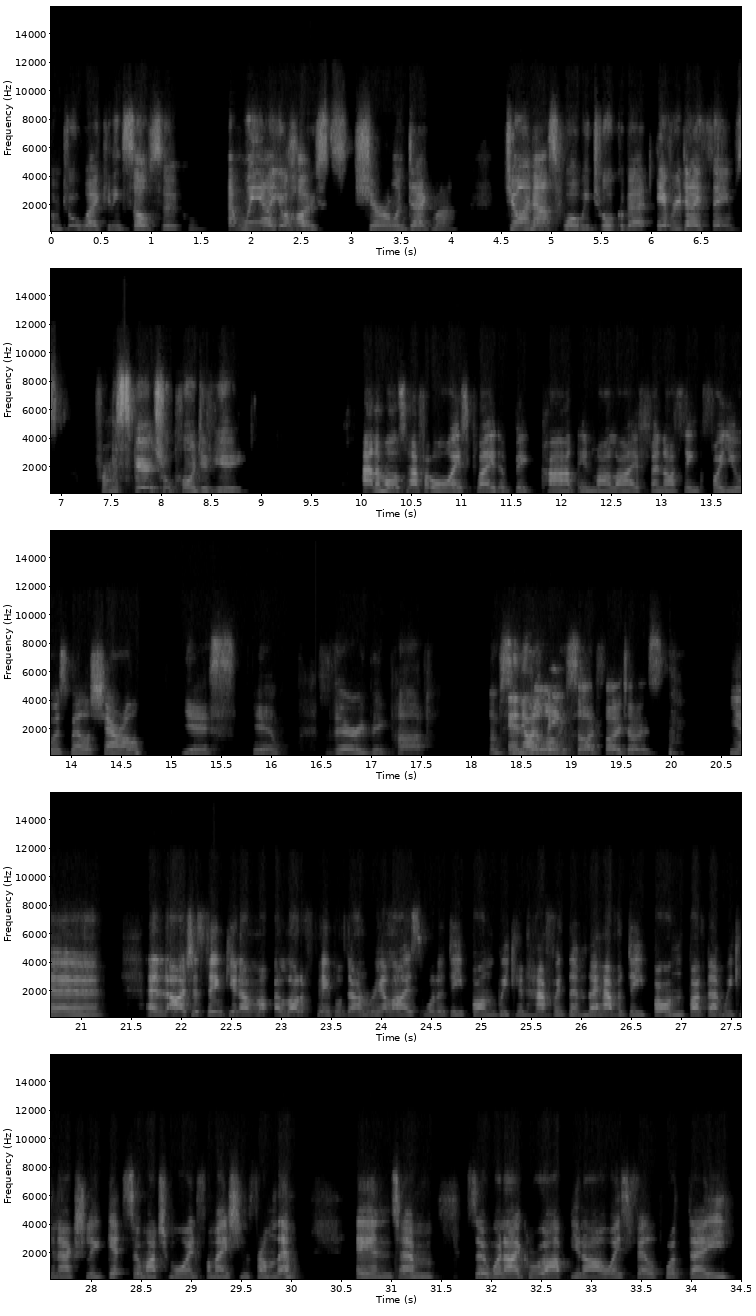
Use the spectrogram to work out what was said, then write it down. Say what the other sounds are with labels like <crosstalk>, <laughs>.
Hello, and welcome to Awakening Soul Circle. And we are your hosts, Cheryl and Dagmar. Join us while we talk about everyday themes from a spiritual point of view. Animals have always played a big part in my life, and I think for you as well, Cheryl. Yes, yeah, very big part. I'm sitting alongside think, photos. Yeah. And I just think, you know, a lot of people don't realize what a deep bond we can have with them. They have a deep bond, but that we can actually get so much more information from them. And um, so when I grew up, you know, I always felt what they,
